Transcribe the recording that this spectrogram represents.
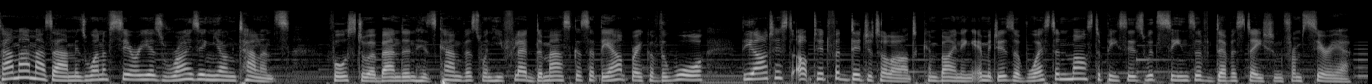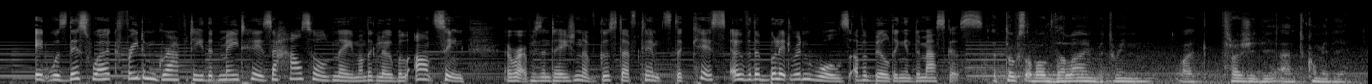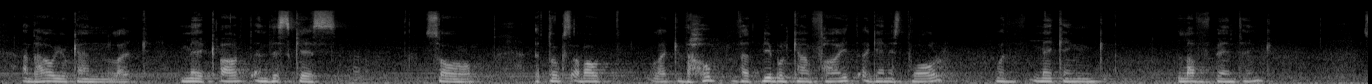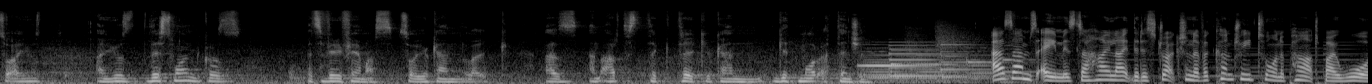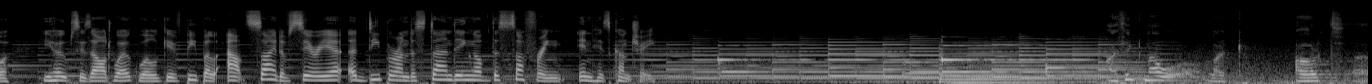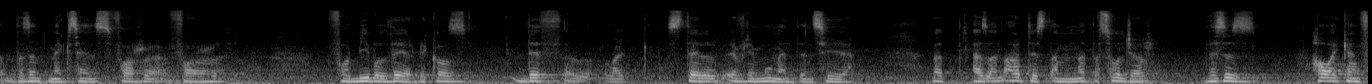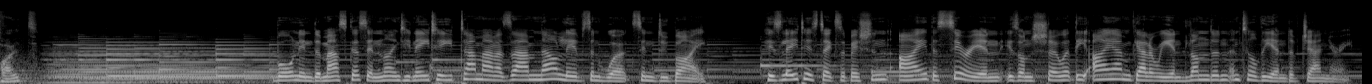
Tammam Azzam is one of Syria's rising young talents. Forced to abandon his canvas when he fled Damascus at the outbreak of the war, the artist opted for digital art, combining images of Western masterpieces with scenes of devastation from Syria. It was this work, Freedom Graffiti, that made his a household name on the global art scene, a representation of Gustav Klimt's The Kiss over the bullet-ridden walls of a building in Damascus. It talks about the line between like tragedy and comedy and how you can like make art in this case. So it talks about like the hope that people can fight against war with making love painting. So I used I used this one because it's very famous. So you can like, as an artistic trick, you can get more attention. Azzam's aim is to highlight the destruction of a country torn apart by war. He hopes his artwork will give people outside of Syria a deeper understanding of the suffering in his country. I think now, like, art uh, doesn't make sense for, uh, for, for people there because death uh, like still every moment in Syria. But as an artist, I'm not a soldier. This is how I can fight. Born in Damascus in 1980, Tammam Azzam now lives and works in Dubai. His latest exhibition, I, the Syrian, is on show at the Ayyam Gallery in London until the end of January.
